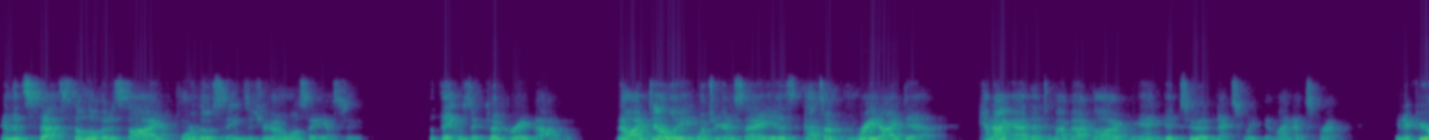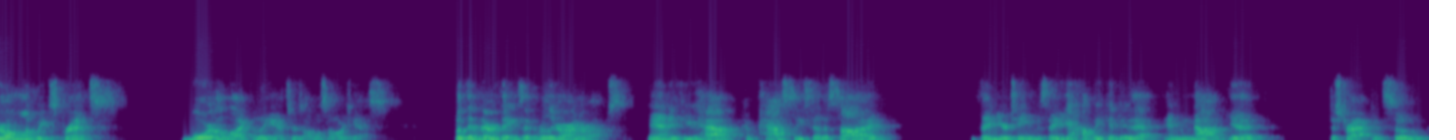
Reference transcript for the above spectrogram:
and then set some of it aside for those things that you're going to want to say yes to, the things that could create value. Now, ideally, what you're going to say is that's a great idea. Can I add that to my backlog and get to it next week in my next sprint? And if you're on one week sprints, more than likely the answer is almost always yes. But then there are things that really are interrupts. And if you have capacity set aside, then your team can say, yeah, we can do that and not get distracted. So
